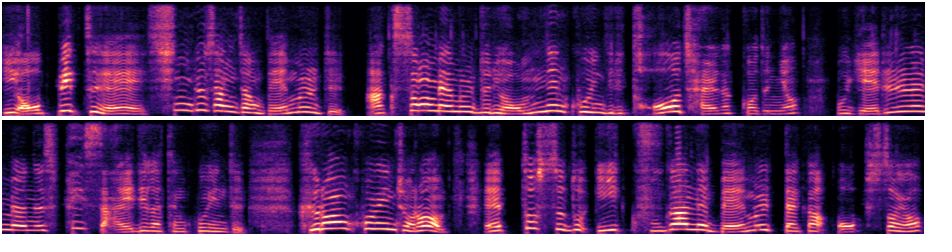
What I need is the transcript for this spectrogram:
이 업비트 에 신규 상장 매물들, 악성 매물들이 없는 코인들이 더 잘 갔거든요. 뭐 예를 들면은 스페이스 아이디 같은 코인들. 그런 코인처럼 앱토스도 이 구간에 매물대가 없어요.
